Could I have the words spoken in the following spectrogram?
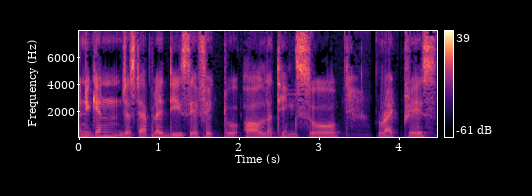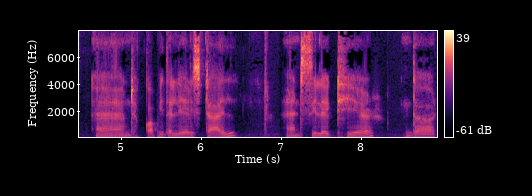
and you can just apply this effect to all the things. So right press and copy the layer style and select here the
